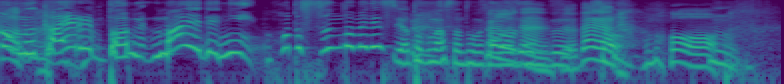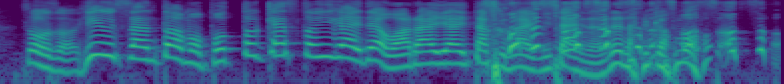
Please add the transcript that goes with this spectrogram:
山を迎えると前でに、本当寸止めですよ、徳松さんとの会そうな話全部。だからもう、そう。そう樋口さんとはもうポッドキャスト以外では笑い合いたくないみたいなねなんかもうそうそうそう。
